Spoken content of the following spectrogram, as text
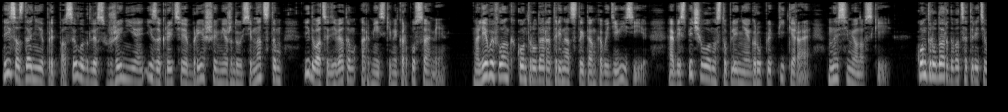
и создание предпосылок для сужения и закрытия бреши между 17-м и 29-м армейскими корпусами. Левый фланг контрудара 13-й танковой дивизии обеспечивал наступление группы Пикера на Семеновский. Контрудар 23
